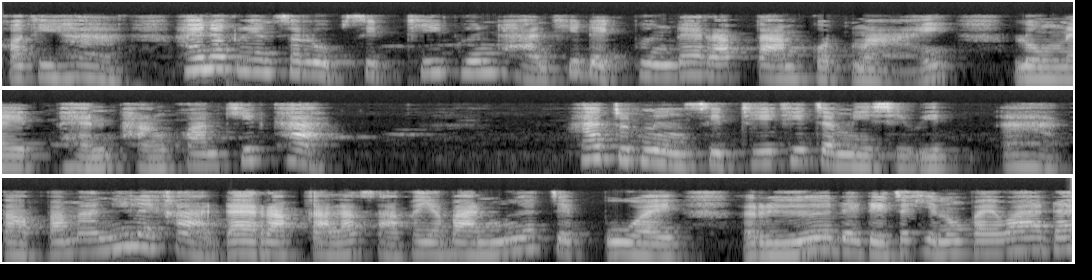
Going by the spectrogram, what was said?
ข้อที่ 5 ให้นักเรียนสรุปสิทธิพื้นฐานที่เด็กพึงได้รับตามกฎหมาย ลงในแผนผังความคิดค่ะ 5.1 สิทธิที่จะมีชีวิตอตอบประมาณนี้เลยค่ะ ได้รับการรักษาพยาบาลเมื่อเจ็บป่วย หรือเด็กๆจะเขียนลงไปว่าได้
